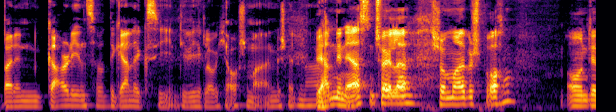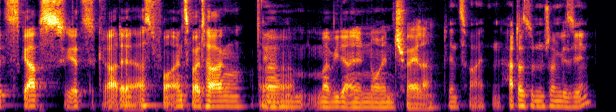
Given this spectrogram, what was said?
Bei den Guardians of the Galaxy, die wir, glaube ich, auch schon mal angeschnitten haben. Wir haben den ersten Trailer schon mal besprochen und jetzt gab's jetzt gerade erst vor ein, zwei Tagen Ja. ähm, mal wieder einen neuen Trailer. den zweiten. Hattest du den schon gesehen?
